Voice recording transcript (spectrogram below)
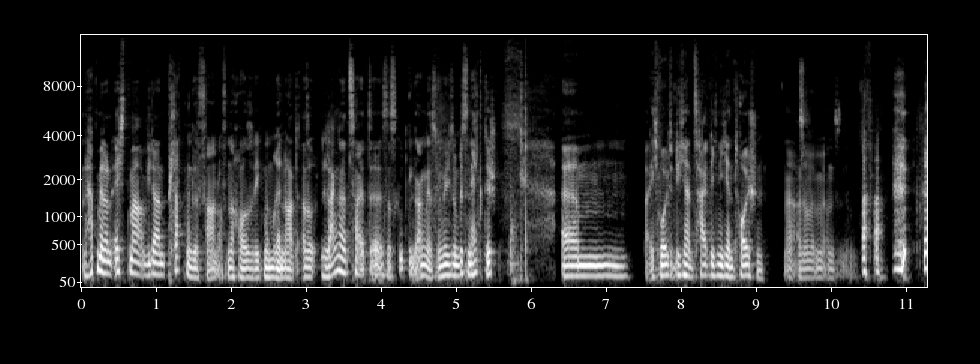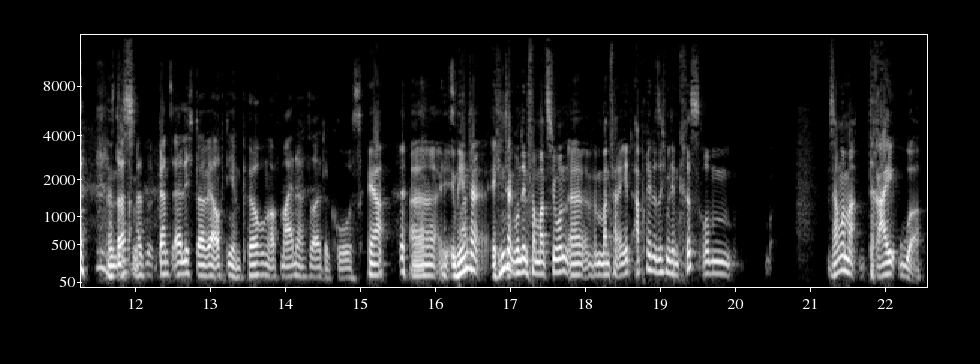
und habe mir dann echt mal wieder einen Platten gefahren auf dem Nachhauseweg mit dem Rennrad. Also lange Zeit äh, ist das gut gegangen, deswegen bin ich so ein bisschen hektisch. Ähm, weil ich wollte dich ja zeitlich nicht enttäuschen. Ne? Also wenn wir uns also Das, also ganz ehrlich, da wäre auch die Empörung auf meiner Seite groß. Ja, äh, im Hinter Hintergrundinformation, äh, man verrät, abrede sich mit dem Chris um, sagen wir mal, drei Uhr.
